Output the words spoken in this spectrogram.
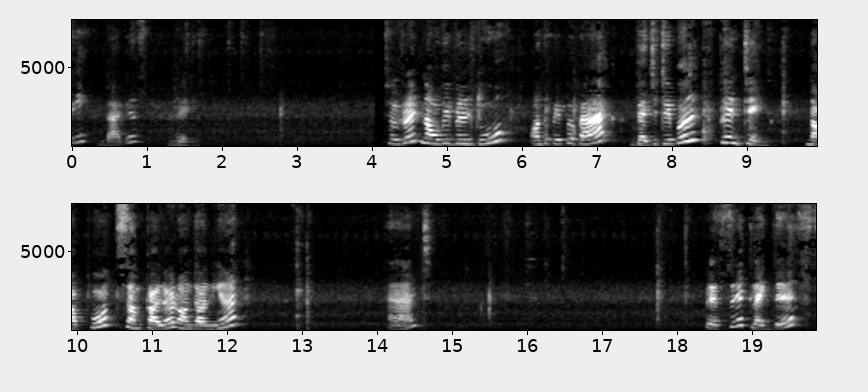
See bag is ready. Children now we will do on the paper bag vegetable printing. Now put some color on the onion and press it like this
